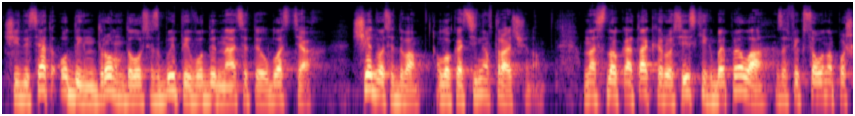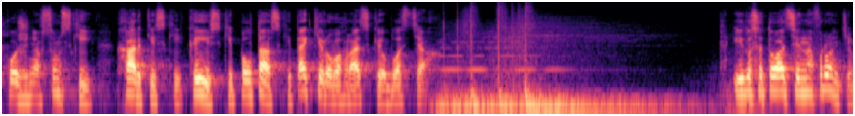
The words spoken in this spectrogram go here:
61 дрон вдалося збити в 11 областях. Ще 22 локаційно втрачено. Внаслідок атаки російських БПЛА зафіксовано пошкодження в Сумській, Харківській, Київській, Полтавській та Кіровоградській областях. І до ситуації на фронті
